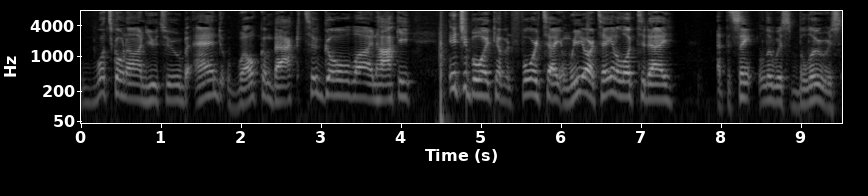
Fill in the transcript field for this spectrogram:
What's going on, YouTube? And welcome back to Goal Line Hockey. It's your boy Kevin Forte, and we are taking a look today at the St. Louis Blues.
